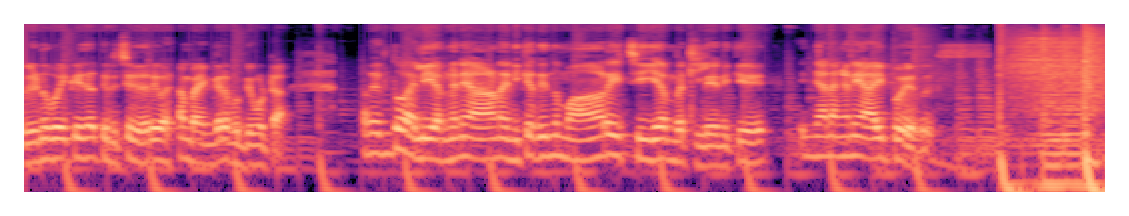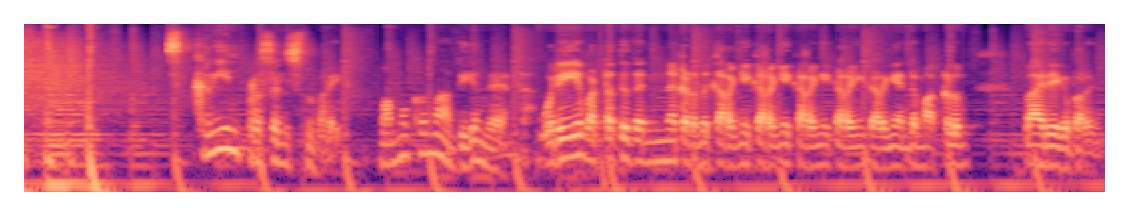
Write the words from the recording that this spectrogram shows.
വീണ് പോയി കഴിഞ്ഞാൽ തിരിച്ചു കയറി വരാൻ ഭയങ്കര ബുദ്ധിമുട്ടാണ് അതെന്തോ അലി അങ്ങനെയാണ് എനിക്കതിൽ നിന്ന് മാറി ചെയ്യാൻ പറ്റില്ല എനിക്ക്. ഞാൻ അങ്ങനെ ആയിപ്പോയത്. സ്ക്രീൻ പ്രസൻസ് എന്ന് പറയും. നമുക്കൊന്നും അധികം വേണ്ട. ഒരേ വട്ടത്തിൽ തന്നെ കിടന്ന് കറങ്ങി കറങ്ങി കറങ്ങി കറങ്ങി കറങ്ങി എന്റെ മക്കളും ഭാര്യയൊക്കെ പറഞ്ഞു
